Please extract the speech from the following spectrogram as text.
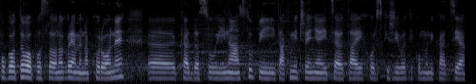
pogotovo posle onog vremena korone, e, kada su i nastupi i takmičenja i ceo taj horski život i komunikacija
